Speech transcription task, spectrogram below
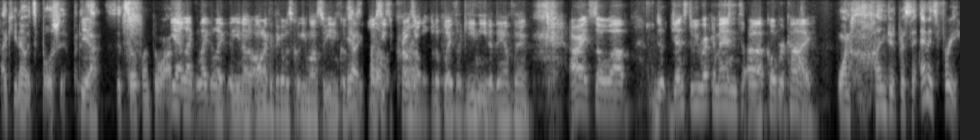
Like, you know, it's bullshit, but it's, Yeah. it's, so fun to watch. Yeah, like like like you know, all I could think of was Cookie Monster eating cookies. Yeah, like- you see the crumbs all over the place. Like he didn't eat a damn thing. All right, so uh, gents, do we recommend uh, Cobra Kai? One hundred percent, and it's free,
